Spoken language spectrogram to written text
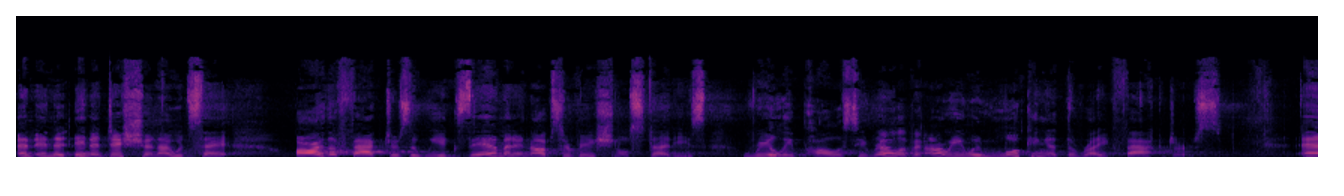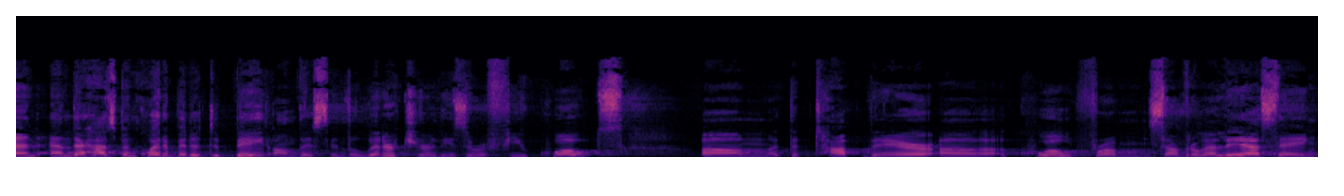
and in addition, I would say, are the factors that we examine in observational studies really policy relevant? Are we even looking at the right factors? And, and there has been quite a bit of debate on this in the literature. These are a few quotes. Um, at the top there, uh, a quote from Sandro Galea saying,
